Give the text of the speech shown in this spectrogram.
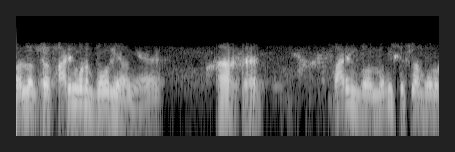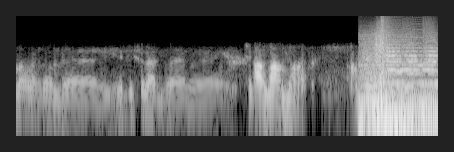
வந்து இப்போ ஃபாரின் கூட போகலையா அவங்க? ஆ சார். ஃபாரின் போகும்போது சிஸ்லாம் போகணும் நாங்கள் அந்த எடிஷனல் ஆமாம் ஆமாம் ஆமாம்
